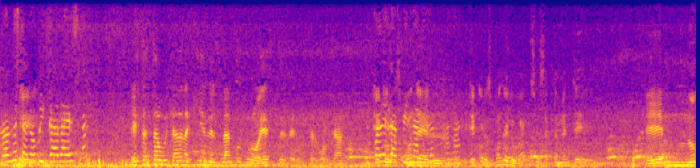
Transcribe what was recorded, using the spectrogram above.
dónde estará ubicada esta? Esta está ubicada aquí en el flanco suroeste del, del volcán. ¿Y cuál es la corresponde finalidad? el- Ajá. ¿Qué corresponde el lugar? O sea, exactamente. Eh, no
